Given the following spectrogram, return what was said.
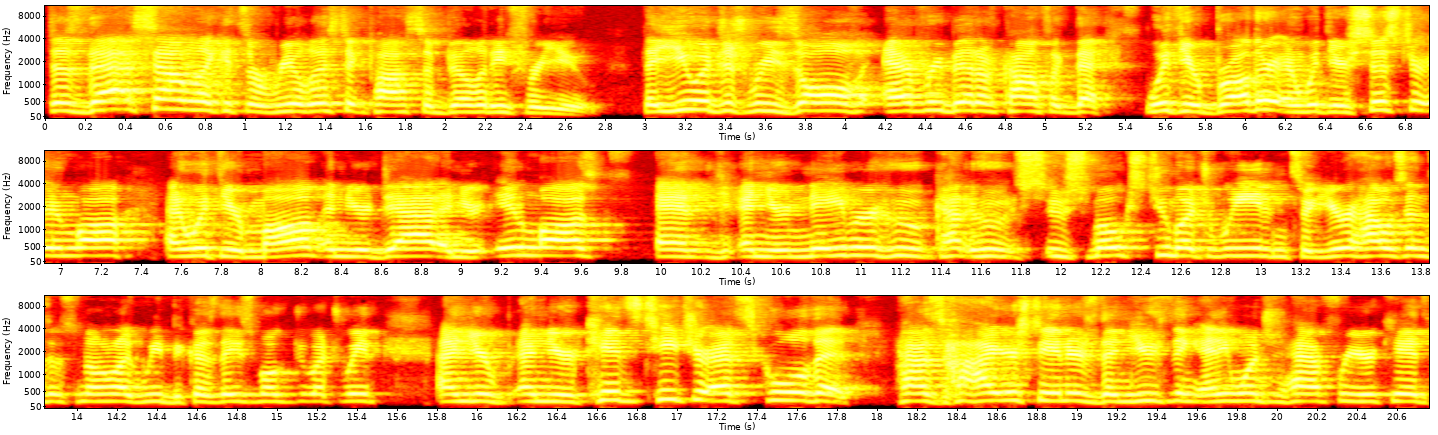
Does that sound like it's a realistic possibility for you that you would just resolve every bit of conflict that with your brother and with your sister-in-law and with your mom and your dad and your in-laws and, and your neighbor who kind of who, who smokes too much weed. And so your house ends up smelling like weed because they smoke too much weed. And your and your kid's teacher at school that has higher standards than you think anyone should have for your kids.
